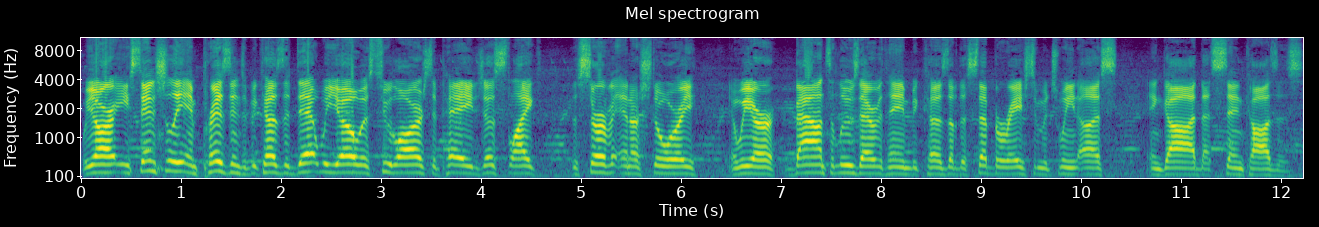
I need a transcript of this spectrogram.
We are essentially imprisoned because the debt we owe is too large to pay, just like the servant in our story, and we are bound to lose everything because of the separation between us and God that sin causes.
